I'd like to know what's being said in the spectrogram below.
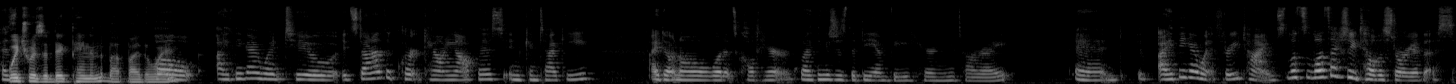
Has- Which was a big pain in the butt, by the way. oh i think i went to it's done at the Clark County office in kentucky i don't know what it's called here but i think it's just the dmv here in utah right and i think i went three times let's let's actually tell the story of this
